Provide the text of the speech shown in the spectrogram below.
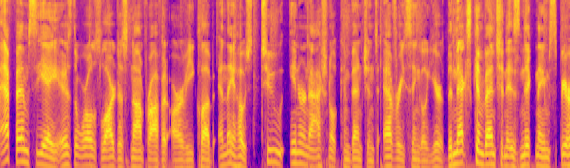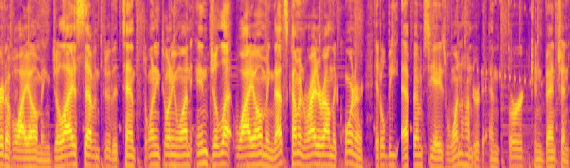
FMCA is the world's largest nonprofit RV club, and they host two international conventions every single year. The next convention is nicknamed Spirit of Wyoming, July 7th through the 10th, 2021, in Gillette, Wyoming. That's coming right around the corner. It'll be FMCA's 103rd convention.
